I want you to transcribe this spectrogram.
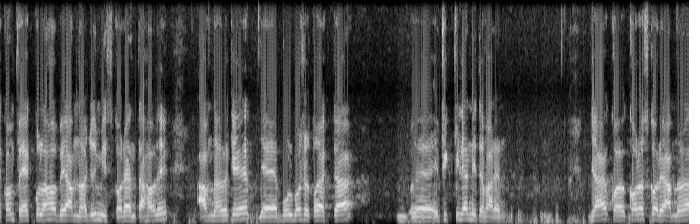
এখন প্যাক খোলা হবে, আপনারা যদি মিস করেন, তাহলে আপনাদেরকে ভুলবশত একটা এপিক প্লেয়ার নিতে পারেন। যা খরচ করে, আপনারা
